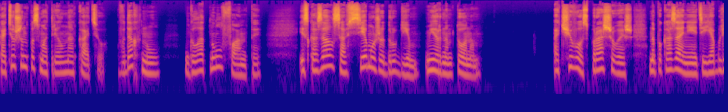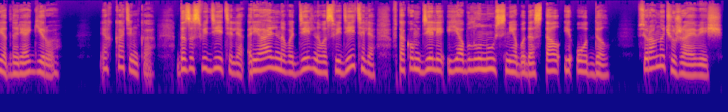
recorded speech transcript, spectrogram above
Катюшин посмотрел на Катю, вдохнул, глотнул фанты и сказал совсем уже другим, мирным тоном. «А чего, спрашиваешь, на показания эти я бледно реагирую?» Эх, Катенька, да за свидетеля, реального, дельного свидетеля, в таком деле я бы с неба достал и отдал. Все равно чужая вещь.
